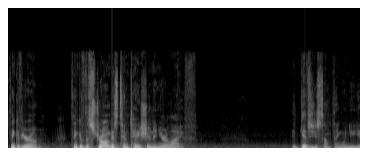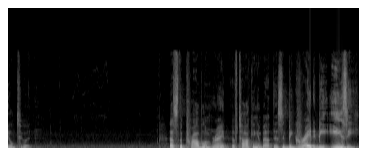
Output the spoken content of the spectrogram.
Think of your own. Think of the strongest temptation in your life it gives you something when you yield to it. That's the problem, right, of talking about this. It'd be great, it'd be easy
